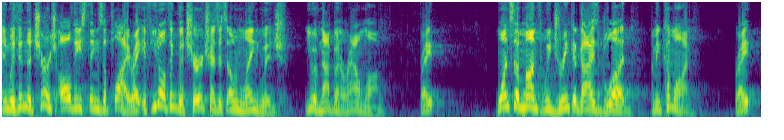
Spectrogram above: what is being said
and within the church, all these things apply, right? If you don't think the church has its own language, you have not been around long, right? Once a month, we drink a guy's blood. I mean, come on, right?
